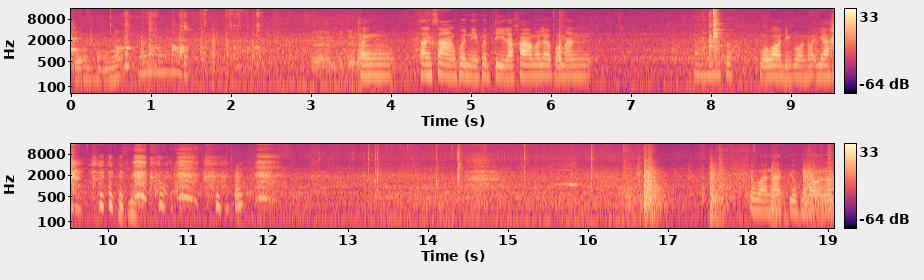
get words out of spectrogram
โค้งของเนาะเออมีแต่ทางทางสร้างเพิ่นนี่เพิ่นตีราคามาแล้วประมาณอ่า ตัวบ่ว่าดีกว่าเนาะย่านคือว่านักอยู่พี่น้องเนาะ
